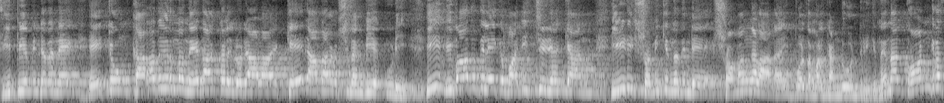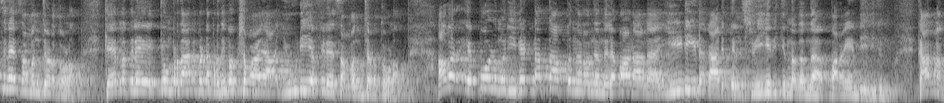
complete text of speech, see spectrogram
സി പി എമ്മിന്റെ തന്നെ ഏറ്റവും കറതീർന്ന നേതാക്കളിൽ ഒരാളായ കെ രാധാകൃഷ്ണൻ എം പിയെ കൂടി ഈ വിവാദത്തിലേക്ക് വലിച്ചിഴക്കാൻ ഇ ഡി ശ്രമിക്കുന്നതിന്റെ ശ്രമങ്ങളാണ് ഇപ്പോൾ നമ്മൾ കണ്ടുകൊണ്ടിരിക്കുന്നത്. എന്നാൽ കോൺഗ്രസിനെ സംബന്ധിച്ചിടത്തോളം കേരളത്തിലെ ഏറ്റവും പ്രധാനപ്പെട്ട പ്രതിപക്ഷമായ യു ഡി എഫിനെ സംബന്ധിച്ചിടത്തോളം അവർ എപ്പോഴും ഒരു ഇരട്ടത്താപ്പ് നിറഞ്ഞ നിലപാടാണ് ഇ ഡിയുടെ കാര്യത്തിൽ സ്വീകരിക്കുന്നതെന്ന് പറയേണ്ടിയിരിക്കുന്നു. കാരണം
